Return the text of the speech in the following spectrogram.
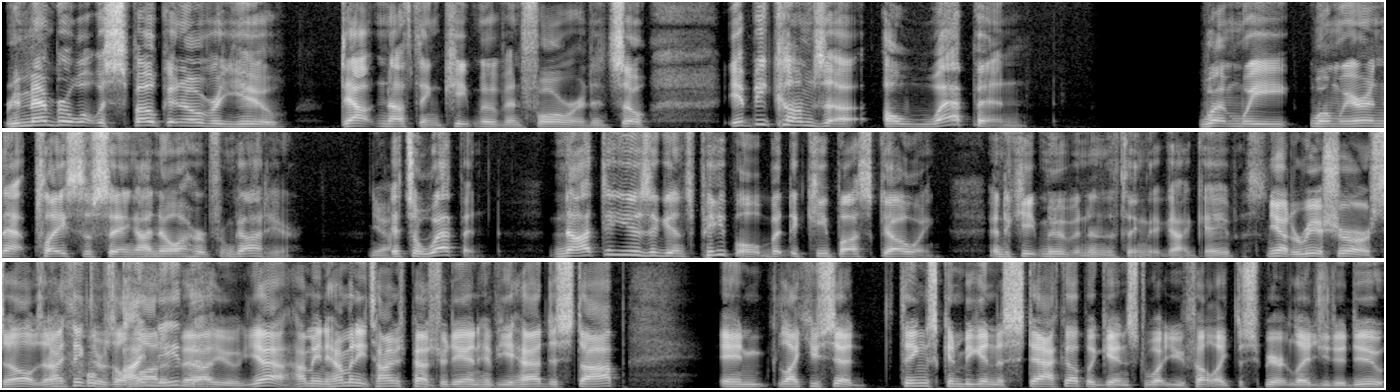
remember what was spoken over you. Doubt nothing. Keep moving forward. And so it becomes a, a weapon when we when we're in that place of saying, I know I heard from God here. Yeah. It's a weapon, not to use against people, but to keep us going and to keep moving in the thing that God gave us. Yeah, to reassure ourselves. And I think there's a lot of need that. value. Yeah. I mean, how many times, Pastor Dan, have you had to stop and, like you said, things can begin to stack up against what you felt like the Spirit led you to do?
